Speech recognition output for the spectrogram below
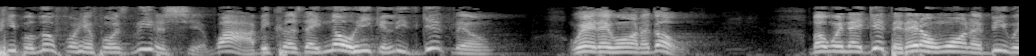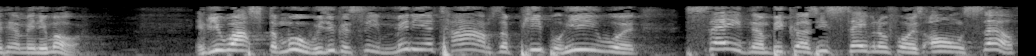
people look for him for his leadership. Why? Because they know he can at least get them where they want to go. But when they get there, they don't want to be with him anymore. If you watch the movie, you can see many a times the people he would save them because he's saving them for his own self.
